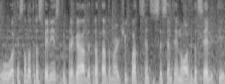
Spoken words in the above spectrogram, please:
O, a questão da transferência do empregado é tratada no artigo 469 da CLT.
